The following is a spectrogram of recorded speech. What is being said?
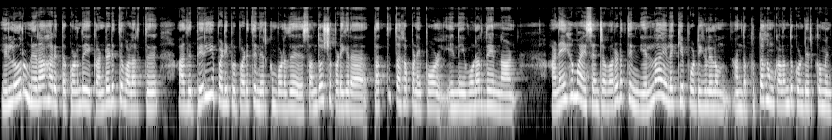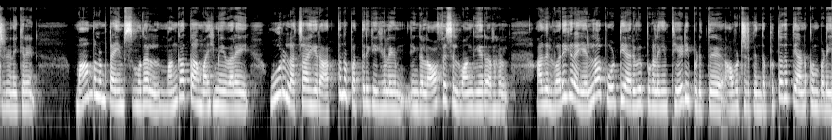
எல்லோரும் நிராகரித்த குழந்தையை கண்டெடுத்து வளர்த்து அது பெரிய படிப்பு படித்து நிற்கும் பொழுது சந்தோஷப்படுகிற தத்து தகப்பனைப் போல் என்னை உணர்ந்தேன் நான். அநேகமாய் சென்ற வருடத்தின் எல்லா இலக்கிய போட்டிகளிலும் அந்த புத்தகம் கலந்து கொண்டிருக்கும் என்று நினைக்கிறேன். மாம்பழம் டைம்ஸ் முதல் மங்காத்தா மகிமை வரை ஊரில் அச்சாகிற அத்தனை பத்திரிகைகளையும் எங்கள் ஆஃபீஸில் வாங்குகிறார்கள். அதில் வருகிற எல்லா போட்டி அறிவிப்புகளையும் தேடி பிடித்து அவற்றிற்கு இந்த புத்தகத்தை அனுப்பும்படி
